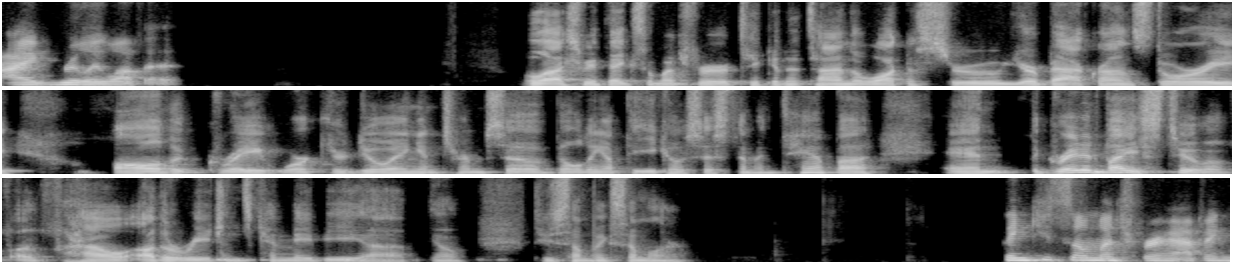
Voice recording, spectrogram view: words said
i really love it Well, Lakshmi, thanks so much for taking the time to walk us through your background story, all the great work you're doing in terms of building up the ecosystem in Tampa, and the great advice too of, of how other regions can maybe uh, you know do something similar. Thank you so much for having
